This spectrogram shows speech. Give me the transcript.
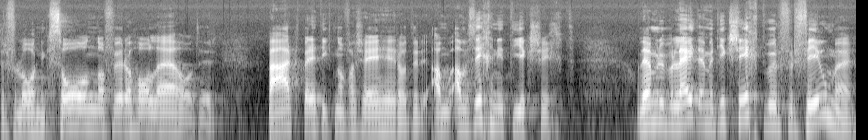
den verlorenen Sohn noch vorholen oder Bergpredigt noch fast eher, oder, aber sicher nicht diese Geschichte. Und wenn wir überlegt, wenn wir diese Geschichte würde verfilmen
